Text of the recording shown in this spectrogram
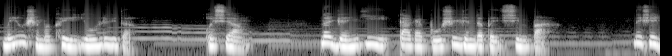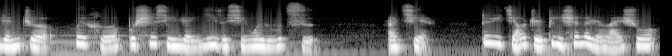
没有什么可以忧虑的。我想，那仁义大概不是人的本性吧。那些仁者为何不施行仁义的行为如此？而且，对于脚趾并生的人来说，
